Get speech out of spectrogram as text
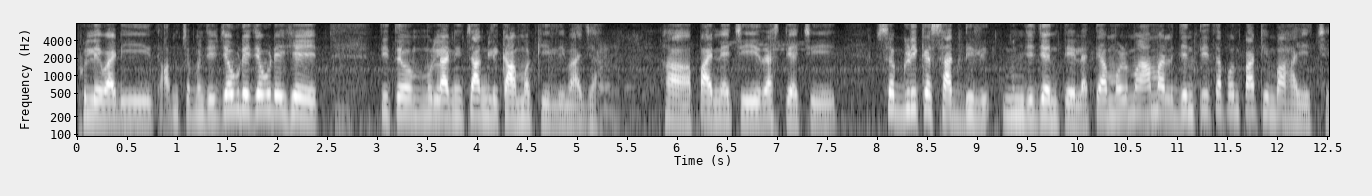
फुलेवाडी आमच्या म्हणजे जेवढे जेवढे हे आहेत तिथं मुलांनी चांगली कामं केली माझ्या. हां पाण्याची रस्त्याची सगळी का साथ दिली म्हणजे जनतेला. त्यामुळे मग आम्हाला जनतेचा पण पाठिंबा हा याचे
